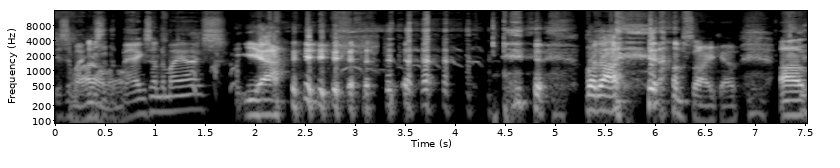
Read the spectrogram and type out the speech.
Is it my, is it the bags under my eyes? Yeah. but uh, I'm sorry, Kev. Uh,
